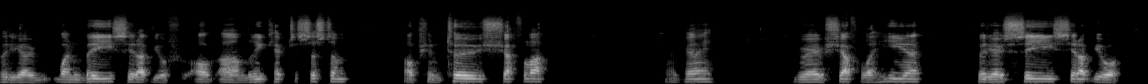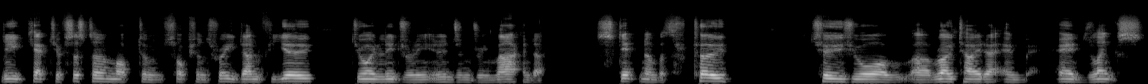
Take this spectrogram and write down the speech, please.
video 1B set up your um, lead capture system option 2 shuffler okay? Grab shuffler here. Video C set up your lead capture system options option 3 done for you. Join legendary, legendary marketer. Step number 2 choose your uh, rotator and add links.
